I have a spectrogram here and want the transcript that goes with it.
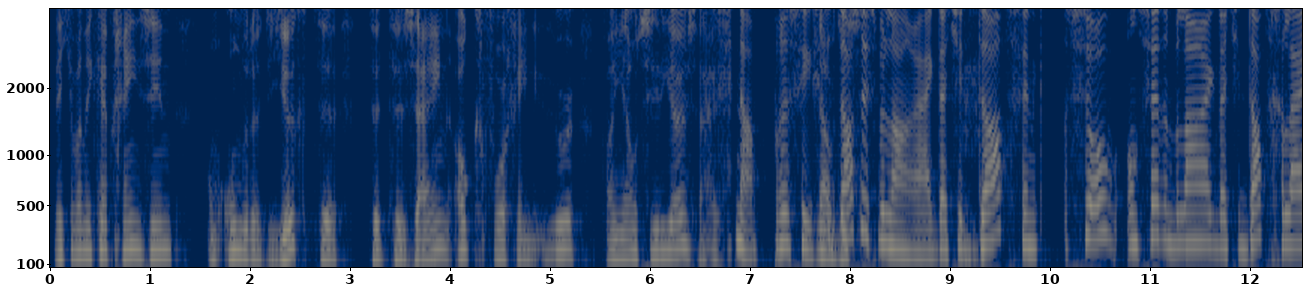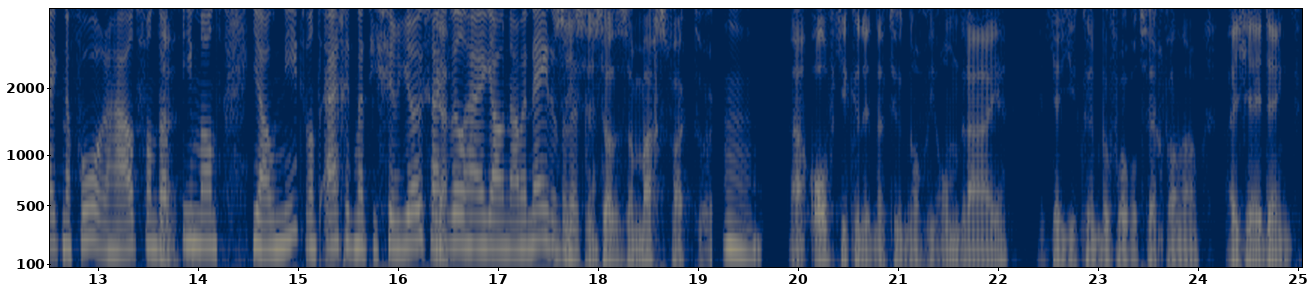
Weet je, want ik heb geen zin om onder het juk te, te, te zijn, ook voor geen uur van jouw serieusheid. Nou, precies. Nou, dus- Dat is belangrijk. Dat je dat, vind ik zo ontzettend belangrijk, dat je dat gelijk naar voren haalt. Van dat Ja. iemand jou niet, want eigenlijk met die serieusheid Ja. wil hij jou naar beneden Precies, drukken. dus dat is een machtsfactor. Mm. Nou, of je kunt het natuurlijk nog weer omdraaien. Weet je, je kunt bijvoorbeeld zeggen van nou, als jij denkt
